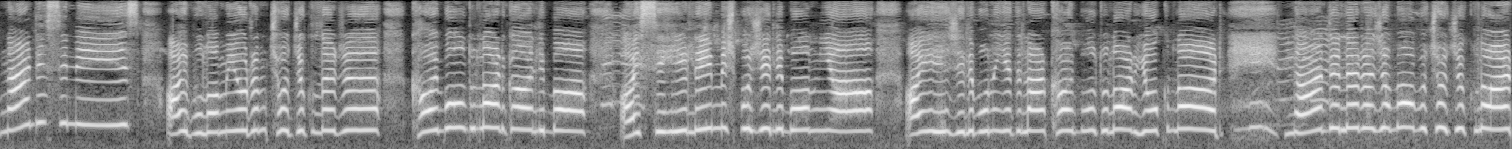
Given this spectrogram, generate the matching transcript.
neredesiniz? Ay bulamıyorum çocukları. Kayboldular galiba. Ay sihirliymiş bu jelibon ya. Ay jelibonu yediler kayboldular yoklar. Neredeler acaba bu çocuklar?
